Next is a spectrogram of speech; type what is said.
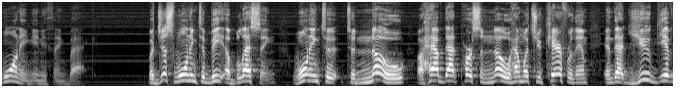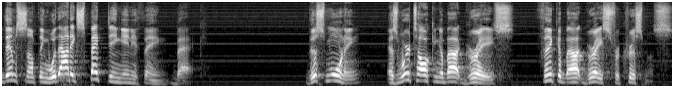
wanting anything back, but just wanting to be a blessing, wanting to, to know or have that person know how much you care for them and that you give them something without expecting anything back. This morning, as we're talking about grace, think about grace for Christmas.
